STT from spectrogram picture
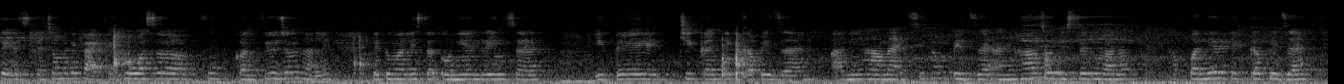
टेस्ट त्याच्यामध्ये काय काय खाऊ असं खूप कन्फ्युजन झाले हे तुम्हाला दिसतात ओनियन रिंग्स आहेत इथे चिकन टिक्का पिझ्झा आहे आणि हा मॅक्सिकन पिझ्झा आहे आणि हा जो दिसतोय तुम्हाला हा पनीर टिक्का पिझ्झा आहे.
